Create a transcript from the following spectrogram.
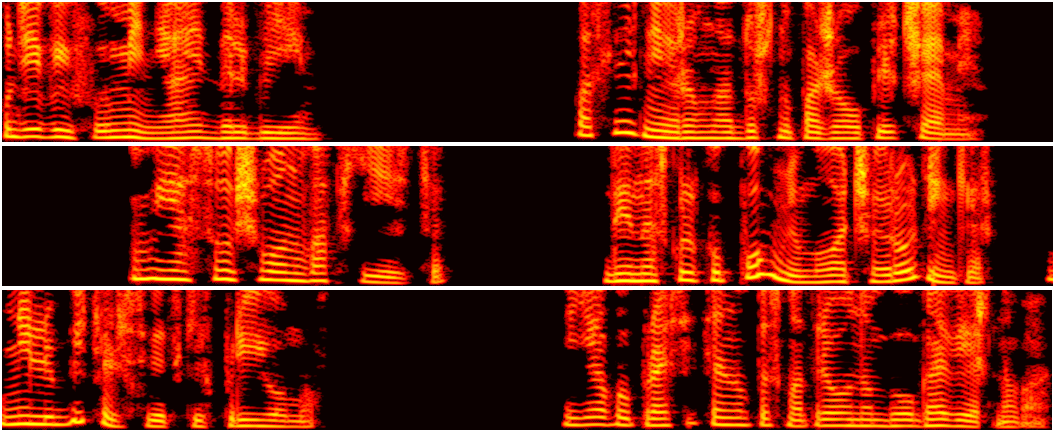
удивив и меня, и Дельгейм. Последний равнодушно пожал плечами, я слышал, он в отъезде. Да и насколько помню, младший Родингер не любитель светских приемов. Я вопросительно посмотрела на благоверного,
